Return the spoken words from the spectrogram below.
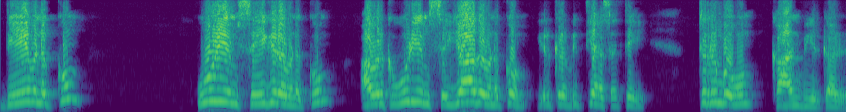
தேவனுக்கும் ஊழியம் செய்கிறவனுக்கும் அவருக்கு ஊழியம் செய்யாதவனுக்கும் இருக்கிற வித்தியாசத்தை திரும்பவும் காண்பீர்கள்.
